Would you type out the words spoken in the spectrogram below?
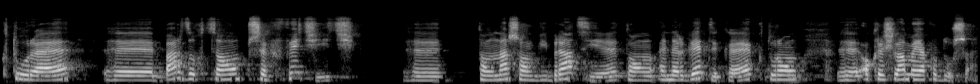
które e, bardzo chcą przechwycić e, tą naszą wibrację, tą energetykę, którą e, określamy jako duszę.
